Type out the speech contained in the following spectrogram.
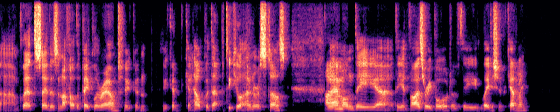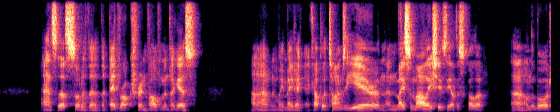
Uh, I'm glad to say there's enough other people around who can who can, can help with that particular onerous task. I am on the uh, the advisory board of the Leadership Academy, and so that's sort of the the bedrock for involvement, I guess. Um, we meet a, a, couple of times a year, and, and May Somali, she's the other scholar uh, on the board,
